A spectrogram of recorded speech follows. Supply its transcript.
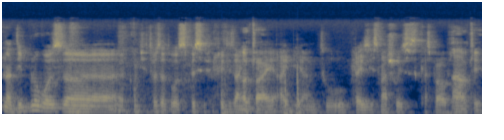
no, Deep Blue was uh, a computer that was specifically designed Okay. by IBM to play this match with Kasparov. Ah, okay.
